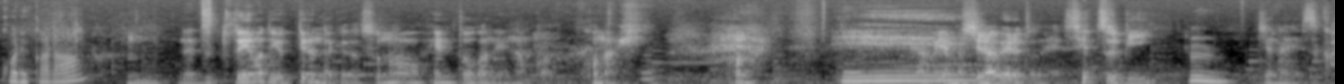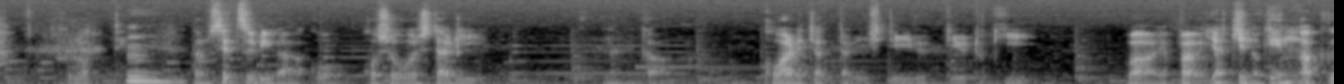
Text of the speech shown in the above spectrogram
これから？うん、ねずっと電話で言ってるんだけど、その返答がね、なんか来ない。来ない。へえ。なんかやっぱ調べるとね、設備うん。じゃないですか、風呂って。うん。あの設備がこう故障したり、壊れちゃったりしているっていう時は、やっぱ家賃の減額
